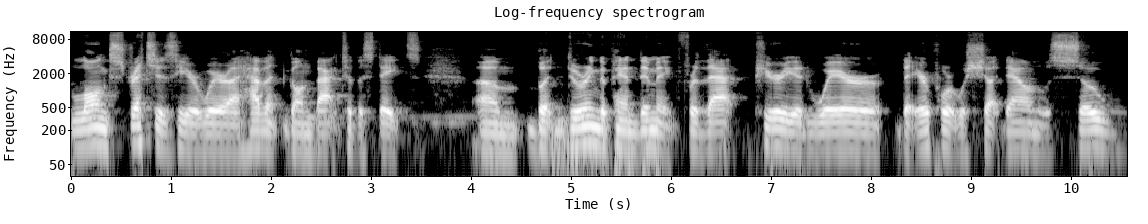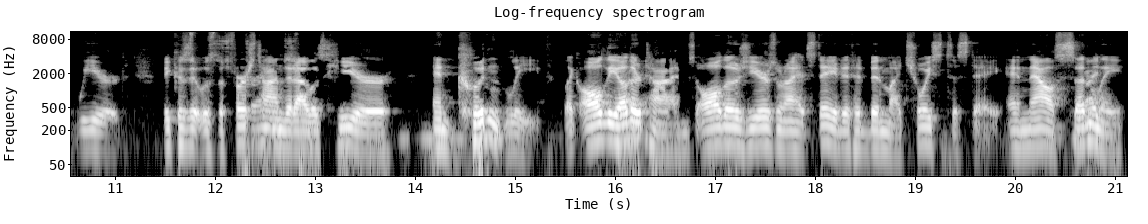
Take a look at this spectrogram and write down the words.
long stretches here where I haven't gone back to the States. Um, but during the pandemic, for that period where the airport was shut down, was so weird because it was the first time that I was here and couldn't leave. Like all the other times, all those years when I had stayed, it had been my choice to stay. And now suddenly,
